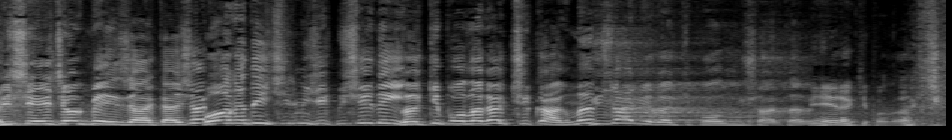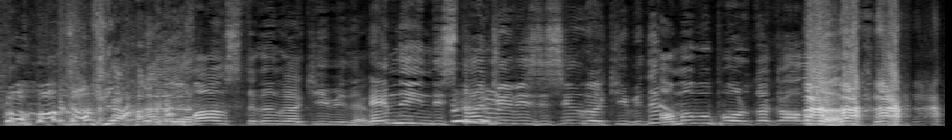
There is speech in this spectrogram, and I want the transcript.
bir şeye çok benziyor arkadaşlar. Bu arada içilmeyecek bir şey değil. Rakip olarak çıkar mı? Güzel bir rakip olmuşlar tabii. Neye rakip olarak? Monster'ın rakibidir. Hem de Hindistan cevizlisinin rakibidir. Ama bu portakallı.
